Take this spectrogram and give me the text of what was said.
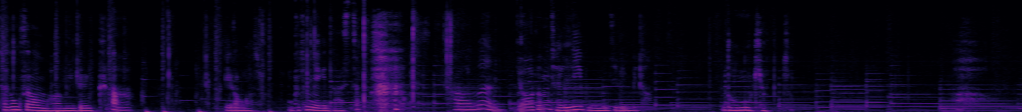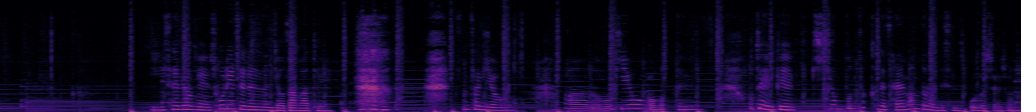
죄송스러운 마음이 늘 크다 이런 거죠 무슨 얘기인지 아시죠? 다음은 여름 젤리 모음집입니다 너무 귀엽죠? 이 새벽에 소리 지르는 여자가 돼. 진짜 귀여워. 아 너무 귀여운 것 같아. 어떻게 이렇게 귀염 뽀짝하게 잘 만들어내시는지 모르겠어요 저는.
